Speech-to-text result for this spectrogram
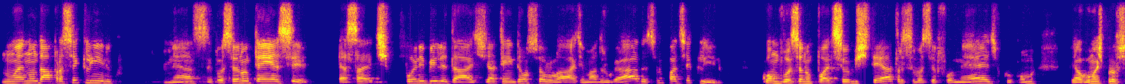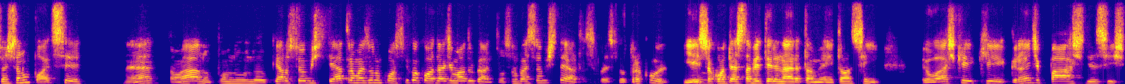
não, é, não dá para ser clínico. Né? Se você não tem esse, essa disponibilidade de atender um celular de madrugada, você não pode ser clínico. Como você não pode ser obstetra se você for médico, como em algumas profissões você não pode ser. Né? Então, ah, não, não, eu quero ser obstetra, mas eu não consigo acordar de madrugada. Então, você não vai ser obstetra, você vai ser outra coisa. E isso acontece na veterinária também. Então, assim, eu acho que, que grande parte desses,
